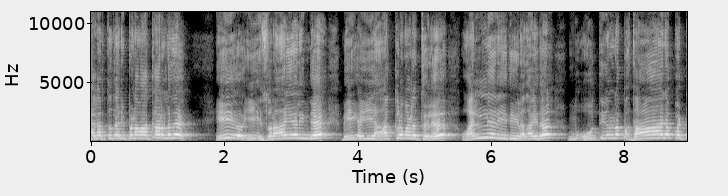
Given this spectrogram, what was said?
തകർത്ത് തരിപ്പണമാക്കാറുള്ളത്. ഈ ഈ ഇസ്രായേലിന്റെ ഈ ആക്രമണത്തിൽ വലിയ രീതിയിൽ അതായത് ഊത്തികളുടെ പ്രധാനപ്പെട്ട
